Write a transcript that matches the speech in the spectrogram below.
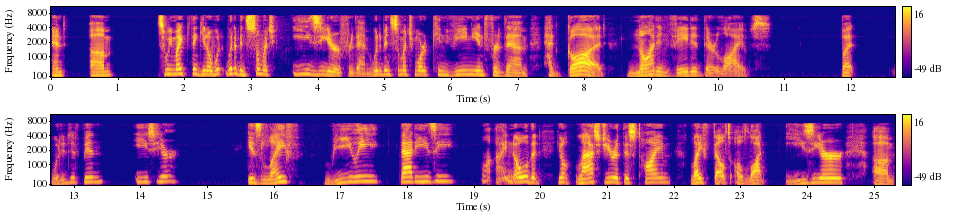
And um, so we might think, you know, would, would have been so much easier for them, would have been so much more convenient for them had God not invaded their lives. But would it have been easier? Is life really that easy? Well, I know that, you know, last year at this time, life felt a lot easier. Um,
